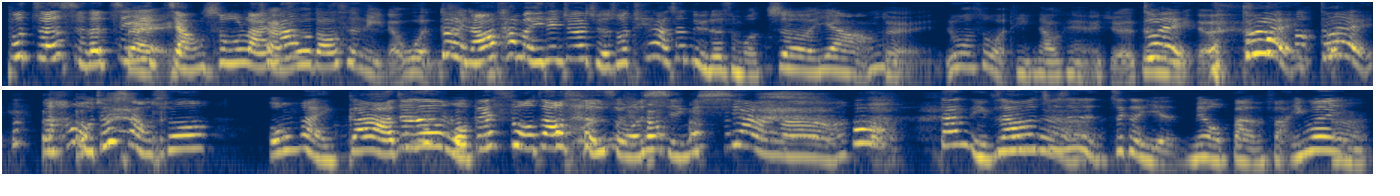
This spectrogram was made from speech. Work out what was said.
不真实的记忆对讲出来，全部都是你的问题。对，然后他们一定就会觉得说，天啊，这女的怎么这样？对，如果是我听到，可能也觉得这对女的，对对，然后我就想说，Oh my god，就是我被塑造成什么形象啊？但你知道，就是这个也没有办法，因为，嗯。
